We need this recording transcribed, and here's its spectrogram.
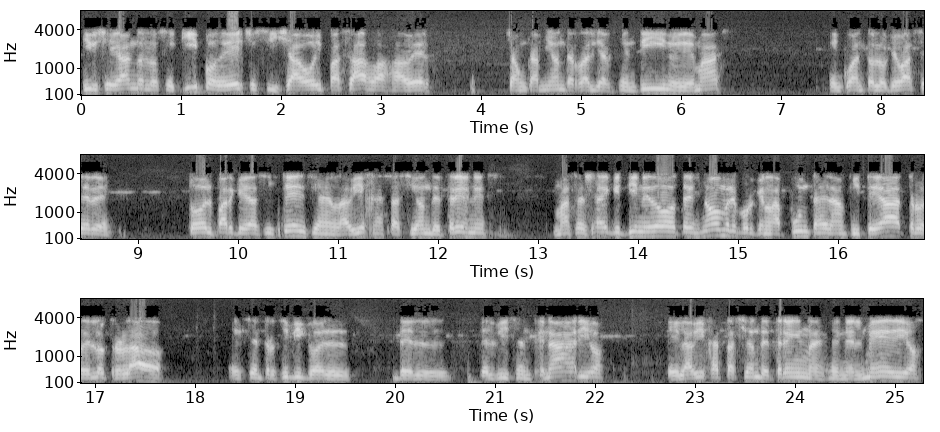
ir llegando los equipos, de hecho si ya hoy pasás vas a ver ya un camión de rally argentino y demás, en cuanto a lo que va a ser eh, todo el parque de asistencia en la vieja estación de trenes, más allá de que tiene dos o tres nombres, porque en la punta es el anfiteatro, del otro lado el centro cívico del, del, Bicentenario, eh, la vieja estación de tren en el medio,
